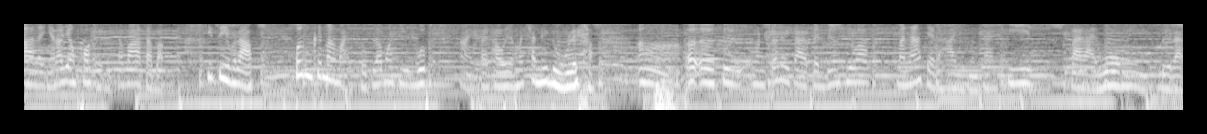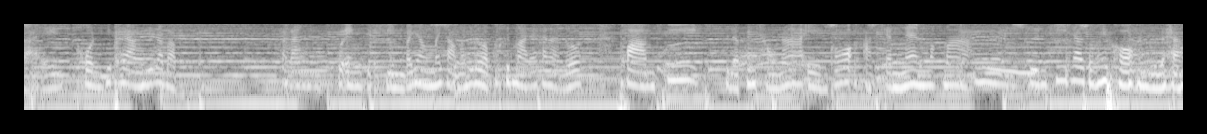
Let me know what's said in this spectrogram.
อะไรเงี้ยเรายังพอเห็นใช่ป่ะแต่แบบที่จีนเวลาปึ้งขึ้นมาใหม่ปุ๊บแล้วบางทีวึบหายไปเขายังไม่ทันได้รู้เลยค่ะเออเออเออคือมันก็เลยกลายเป็นเรื่องที่ว่ามันน่าเสียดายอยู่เหมือนกันที่หลาย ๆ วงหรือหลาย ๆ คนที่พยายามที่จะแบบกระดัง ตัวเองศิลปินก็ยังไม่สามารถที่จะแบบขึ้นมาได้ขนาดนั้นความที่ศิลปินแถวหน้าเองก็อัดกันแน่นมากๆพื้นที่แทบจะไม่พอกันอยู่แล้ว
